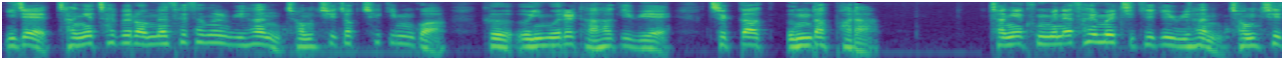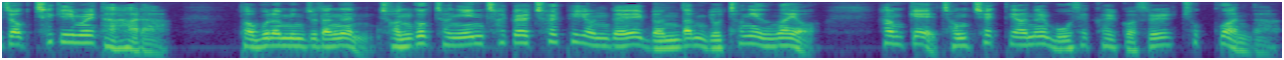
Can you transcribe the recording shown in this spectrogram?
이제 장애차별 없는 세상을 위한 정치적 책임과 그 의무를 다하기 위해 즉각 응답하라. 장애 국민의 삶을 지키기 위한 정치적 책임을 다하라. 더불어민주당은 전국장애인 차별 철폐연대의 면담 요청에 응하여 함께 정책 대안을 모색할 것을 촉구한다.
